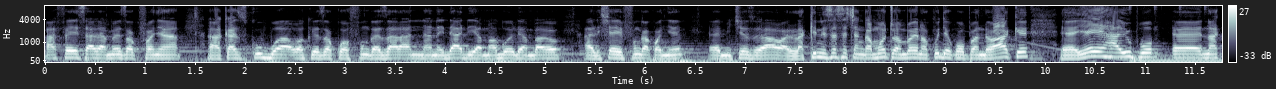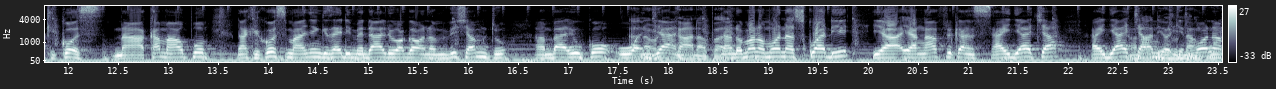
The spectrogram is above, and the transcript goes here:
uh, Faisal ameweza kufanya uh, kazi kubwa wakiweza kuwafunga Zalan na na idadi ya magoli ambayo alishaifunga kwenye uh, michezo ya awali. Lakini sasa changamoto ambayo inakuja kwa upande wake uh, yeye hayupo uh, na kikosi. Na kama hapo na kikosi mara nyingi zaidi medali waga wanamvisha mtu ambaye yuko uwanjani. Na ndio maana umeona squad ya Young Africans haijaacha mtu. tumeona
